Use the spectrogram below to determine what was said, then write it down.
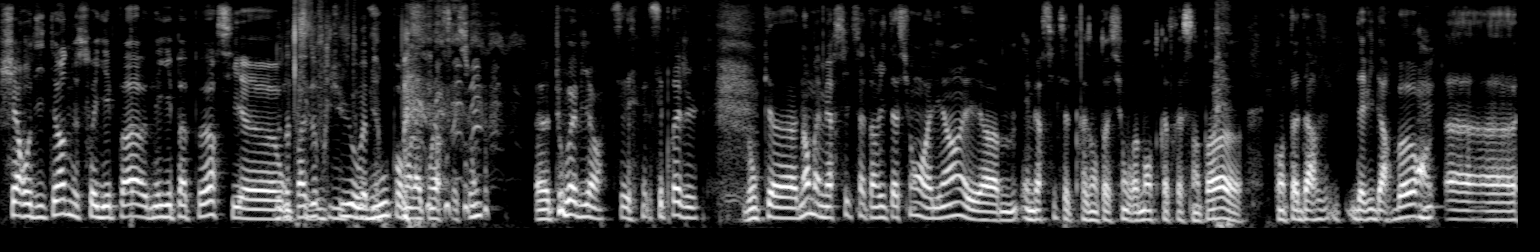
chers auditeurs, ne soyez pas, n'ayez pas peur si on passe du au vous pendant la conversation. Euh, tout va bien, c'est prévu. Donc, euh, non, mais merci de cette invitation, Aurélien, et, euh, et merci de cette présentation vraiment très, très sympa. Quant à Dar- David Arbor, Mm.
